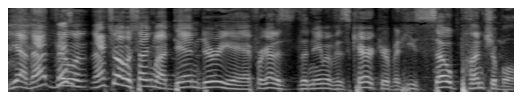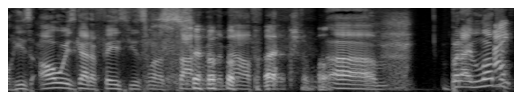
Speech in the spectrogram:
Yeah, that villain. That's what I was talking about. Dan Duryea. I forgot his, the name of his character, but he's so punchable. He's always got a face you just want to sock him in the mouth. punchable. Um, but I love. I- it.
